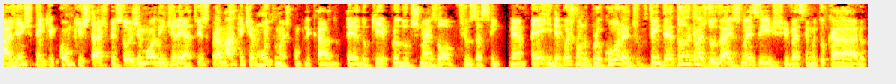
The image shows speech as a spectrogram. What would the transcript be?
a gente tem que conquistar as pessoas de modo indireto. Isso para marketing é muito mais complicado é, do que produtos mais óbvios, assim, né? É, e depois, quando procura, tipo, tem todas aquelas dúvidas, ah, isso não existe, vai ser muito caro.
